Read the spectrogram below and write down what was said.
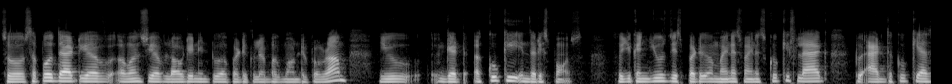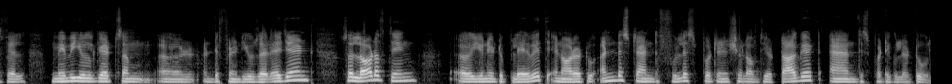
So suppose that you have uh, once you have logged in into a particular bug bounty program you get a cookie in the response. So you can use this particular minus minus cookie flag to add the cookie as well. Maybe you'll get some uh, different user agent. So a lot of things uh, you need to play with in order to understand the fullest potential of your target and this particular tool.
